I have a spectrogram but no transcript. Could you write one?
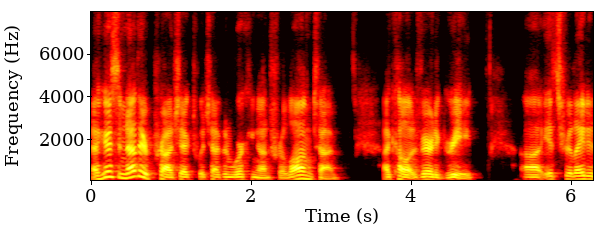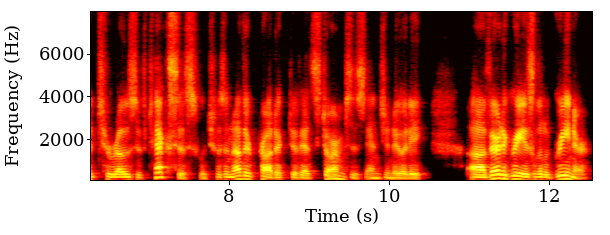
Now, here's another project which I've been working on for a long time. I call it Verdigris. Uh, it's related to Rose of Texas, which was another product of Ed Storms's ingenuity. Uh, Verdigris is a little greener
